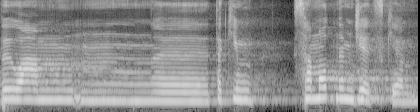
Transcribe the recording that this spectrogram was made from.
Byłam mm, takim samotnym dzieckiem.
